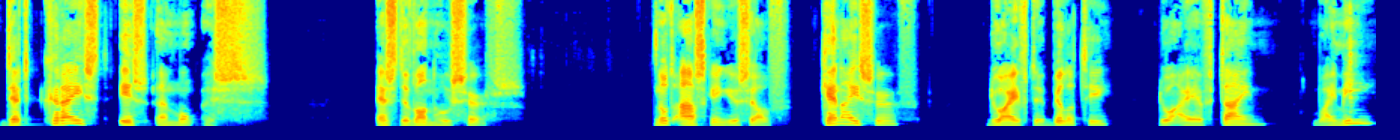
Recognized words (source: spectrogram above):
that Christ is among us as the one who serves? Not asking yourself, can I serve? Do I have the ability? Do I have time? Why me?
